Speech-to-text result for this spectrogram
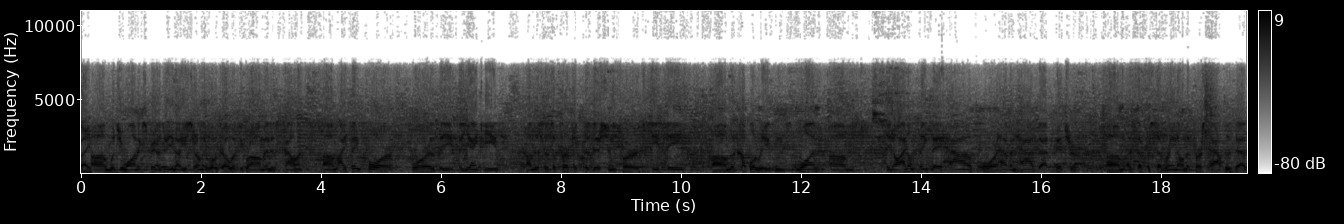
Right. Um, would you want experience? You know, you certainly would go with DeGrom and his talent. Um, I think for for the, the Yankees, um, this is a perfect position for CC. Um, a couple of reasons. One, um, you know, I don't think they have or haven't had that pitcher, um, except for Severino in the first half, is that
